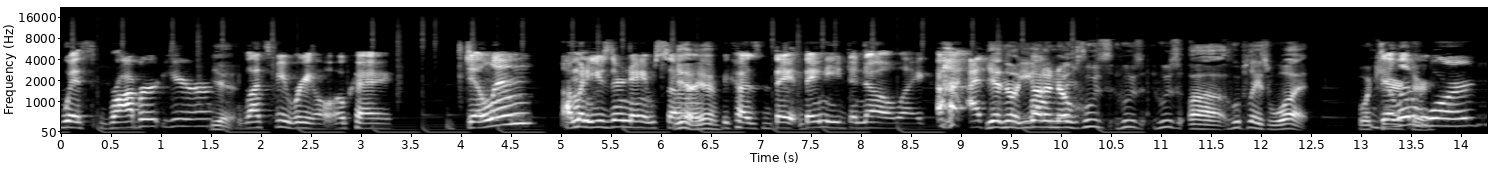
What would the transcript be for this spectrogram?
with Robert here, Yeah. let's be real, okay? Dylan, I'm gonna use their name so Yeah, yeah. because they they need to know like I, I yeah, no, you gotta know who's who's who's uh who plays what, what Dylan character. Ward,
